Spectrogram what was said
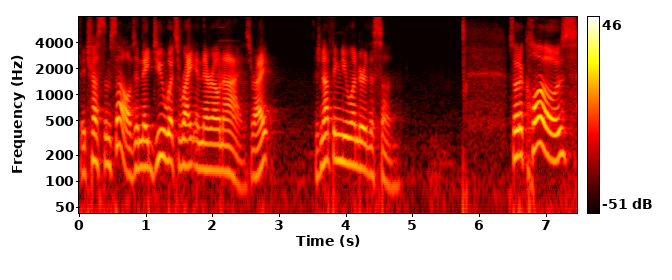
they trust themselves and they do what's right in their own eyes, right? There's nothing new under the sun. So, to close,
